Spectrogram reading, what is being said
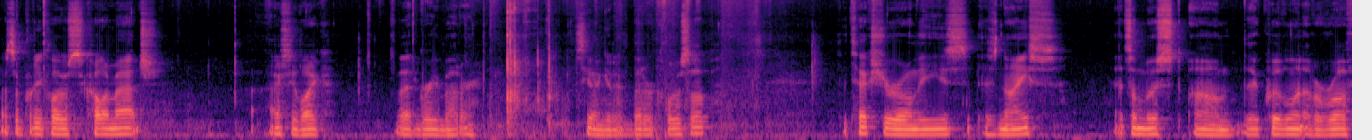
That's a pretty close color match. I actually like that gray better See if I can get a better close-up. The texture on these is nice. It's almost um, the equivalent of a rough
